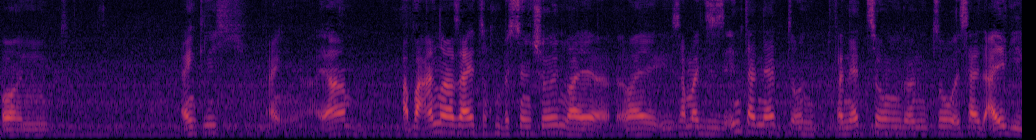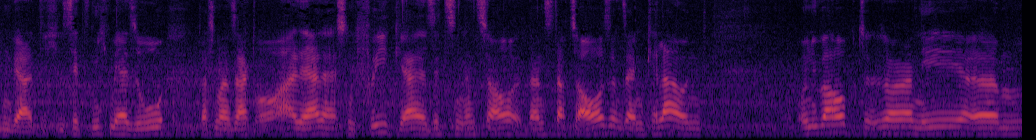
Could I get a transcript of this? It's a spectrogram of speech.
Und eigentlich, ja, aber andererseits auch ein bisschen schön, weil, weil ich sag mal, dieses Internet und Vernetzung und so ist halt allgegenwärtig. Ist jetzt nicht mehr so, dass man sagt, oh, der, der ist ein Freak, ja, der sitzt den ganzen, ganzen Tag zu Hause in seinem Keller und, und überhaupt, sondern nee, ähm,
